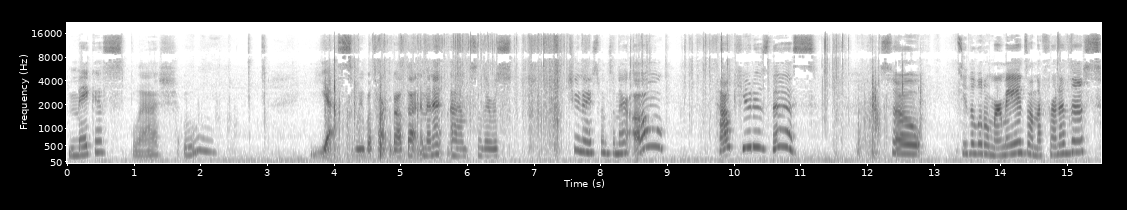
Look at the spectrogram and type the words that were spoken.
Make a splash. Ooh. Yes, we will talk about that in a minute. Um, so there was two nice ones in there. Oh, how cute is this? So, see the little mermaids on the front of this?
